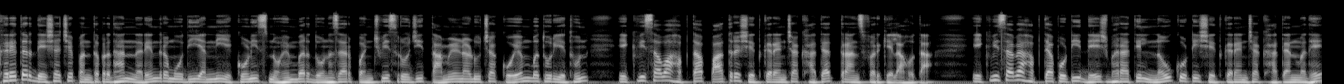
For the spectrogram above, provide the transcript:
खरे तर देशाचे पंतप्रधान नरेंद्र मोदी यांनी एकोणीस नोव्हेंबर दोन हजार पंचवीस रोजी तामिळनाडूच्या कोयंबतूर येथून एकविसावा हप्ता पात्र शेतकऱ्यांच्या खात्यात ट्रान्स्फर केला होता. एकविसाव्या हप्त्यापोटी देशभरातील नऊ कोटी शेतकऱ्यांच्या खात्यांमध्ये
